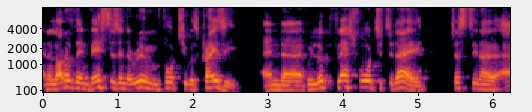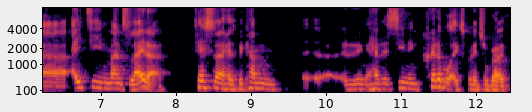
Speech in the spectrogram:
And a lot of the investors in the room thought she was crazy. And uh, if we look flash forward to today, just you know, uh, 18 months later, Tesla has become uh, has seen incredible exponential growth,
